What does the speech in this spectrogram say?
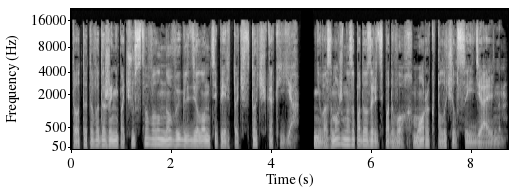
Тот этого даже не почувствовал, но выглядел он теперь точь-в-точь, точь, как я. Невозможно заподозрить подвох, морок получился идеальным.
